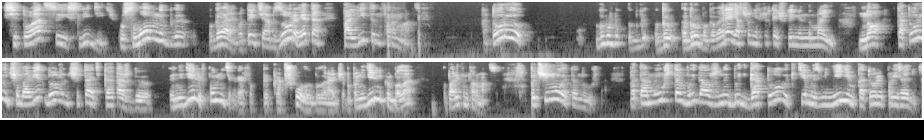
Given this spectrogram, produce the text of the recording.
ситуацией следить. Условно говоря, вот эти обзоры – это политинформация, которую, грубо, грубо говоря, я совершенно не хочу сказать, что именно мои, но которую человек должен читать каждую неделю. Помните, как, как в школах было раньше? По понедельникам была политинформация. Почему это нужно? Потому что вы должны быть готовы к тем изменениям, которые произойдут.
